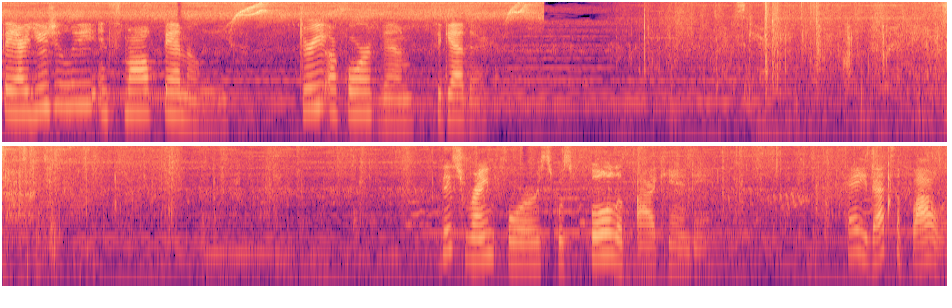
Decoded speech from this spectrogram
They are usually in small families, three or four of them together. This rainforest was full of eye candy. Hey, that's a flower.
